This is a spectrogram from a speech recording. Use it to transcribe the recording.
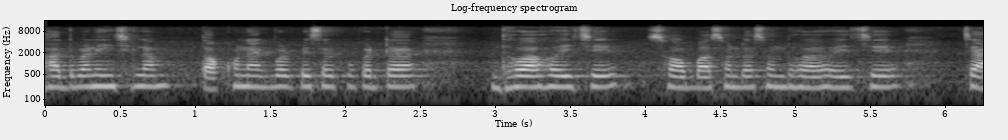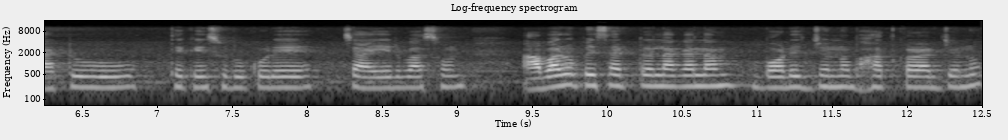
ভাত বানিয়েছিলাম। তখন একবার প্রেসার কুকারটা ধোয়া হয়েছে। সব বাসন টাসন ধোয়া হয়েছে। চাটু থেকে শুরু করে চায়ের বাসন, আবারও প্রেসারটা লাগালাম বরের জন্য, ভাত করার জন্য।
